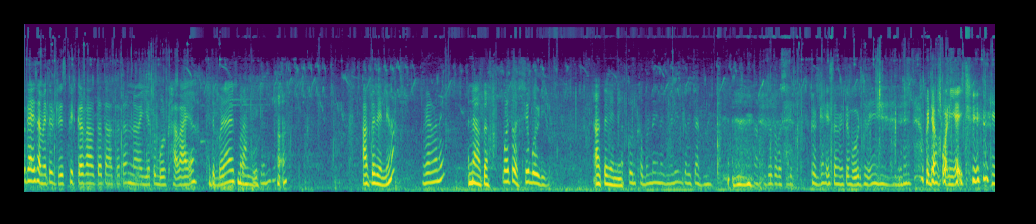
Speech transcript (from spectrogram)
ગાઈસ અમે તો ડ્રેસ ફિટ કરવા આવતા હતા આવતા હતા ને અહીંયા તો બોર ખાવા આવ્યા એટલે બરાબર છે મમ્મી. આવતા બેન હો. વેણવા નહીં? ના આવતા. બોલ તો હશે બોયડી. આવતા બેન કોઈને ખબર નહીં ને ને તમે ચાર નહીં. જો તો વસ્તી. તો ગાઈસ અમે તો બોર જોઈએ મોઢામાં પાણી આવી છે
